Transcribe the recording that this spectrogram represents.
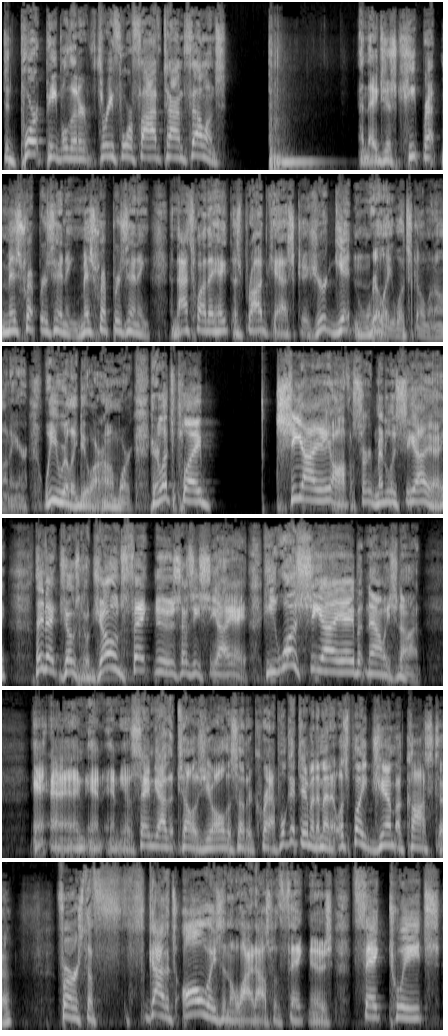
deport people that are three, four, five time felons. And they just keep rep- misrepresenting, misrepresenting. And that's why they hate this broadcast because you're getting really what's going on here. We really do our homework. Here, let's play CIA officer, admittedly CIA. They make jokes go, Jones fake news says he's CIA. He was CIA, but now he's not. And, and, and, and you know, same guy that tells you all this other crap. We'll get to him in a minute. Let's play Jim Acosta first, the f- guy that's always in the White House with fake news, fake tweets,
